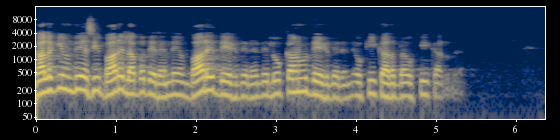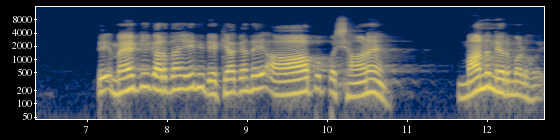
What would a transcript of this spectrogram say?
ਗੱਲ ਕੀ ਹੁੰਦੀ ਅਸੀਂ ਬਾਹਰੇ ਲੱਭਦੇ ਰਹਿੰਦੇ ਹਾਂ, ਬਾਹਰੇ ਦੇਖਦੇ ਰਹਿੰਦੇ ਲੋਕਾਂ ਨੂੰ ਦੇਖਦੇ ਰਹਿੰਦੇ ਉਹ ਕੀ ਕਰਦਾ, ਉਹ ਕੀ ਕਰਦਾ। ਤੇ ਮੈਂ ਕੀ ਕਰਦਾ, ਇਹ ਨਹੀਂ ਦੇਖਿਆ, ਕਹਿੰਦੇ ਆਪ ਪਛਾਣੈ, ਮਨ ਨਿਰਮਲ ਹੋਏ।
